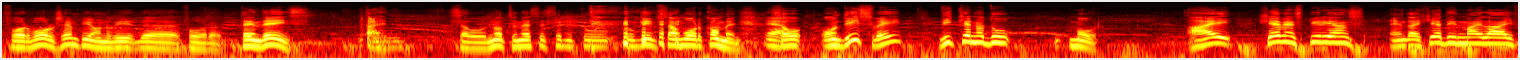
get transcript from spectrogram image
for world champion with uh, for uh, 10 days so not necessary to, to give some more comment Yeah. so on this way we cannot do more. I have experience and I had in my life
